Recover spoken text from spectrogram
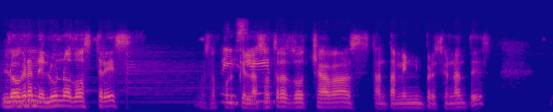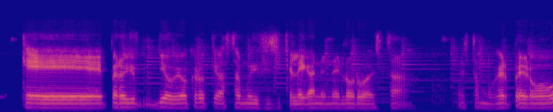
logran el 1, 2, 3. O sea, porque las sí. otras dos chavas están también impresionantes. Que, pero yo, digo, yo creo que va a estar muy difícil que le ganen el oro a esta, a esta mujer, pero,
